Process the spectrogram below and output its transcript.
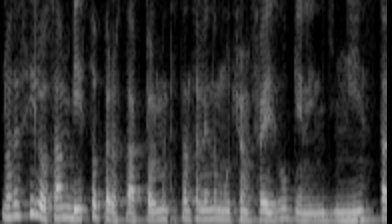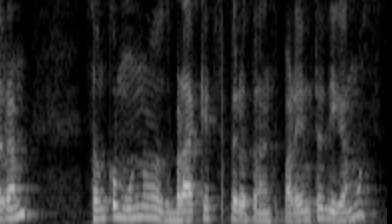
No sé si los han visto, pero está, actualmente están saliendo mucho en Facebook y en, Instagram. Son como unos brackets, pero transparentes, digamos.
